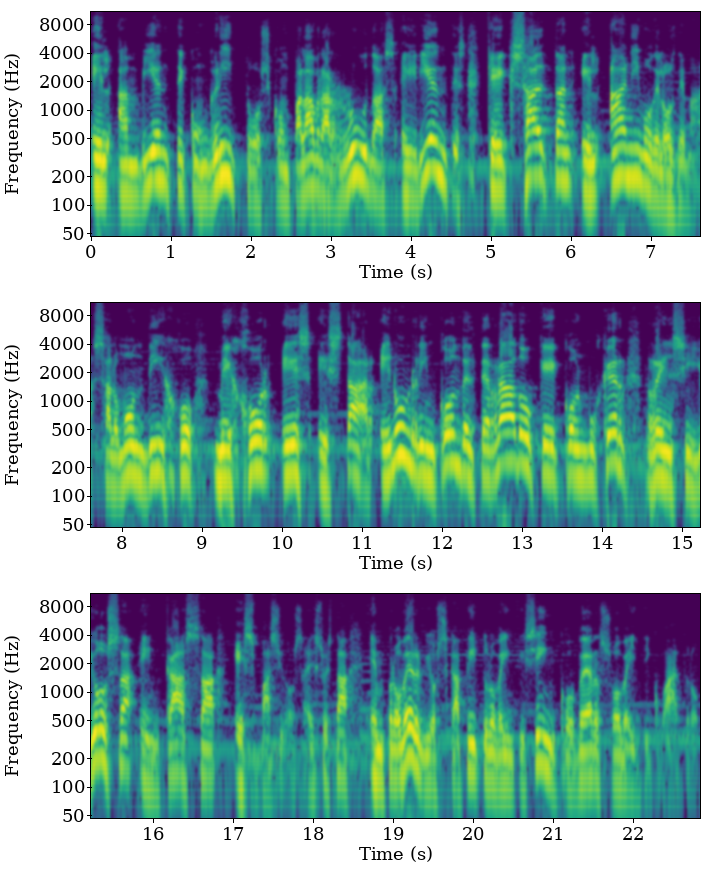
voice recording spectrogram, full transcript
el ambiente con gritos, con palabras rudas e hirientes que exaltan el ánimo de los demás. Salomón dijo, mejor es estar en un rincón del terrado que con mujer rencillosa en casa espaciosa. Eso está en Proverbios capítulo 25, verso 24.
